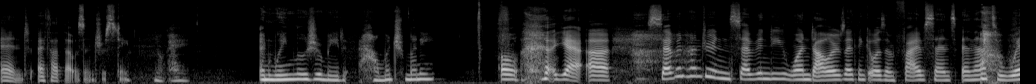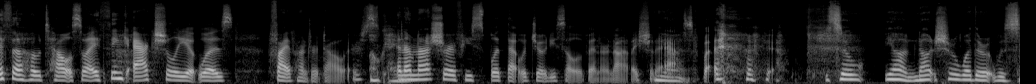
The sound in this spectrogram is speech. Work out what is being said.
and I thought that was interesting. Okay. And Wayne Lozier made how much money? Oh yeah, uh, seven hundred and seventy one dollars I think it was and five cents, and that's with a hotel. So I think actually it was five hundred dollars. Okay. and I'm not sure if he split that with Jody Sullivan or not. I should have Yeah. asked, but yeah. So yeah, I'm not sure whether it was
